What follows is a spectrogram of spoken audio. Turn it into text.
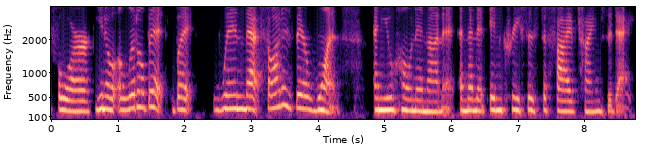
for, you know, a little bit. But when that thought is there once, and you hone in on it. And then it increases to five times a day.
